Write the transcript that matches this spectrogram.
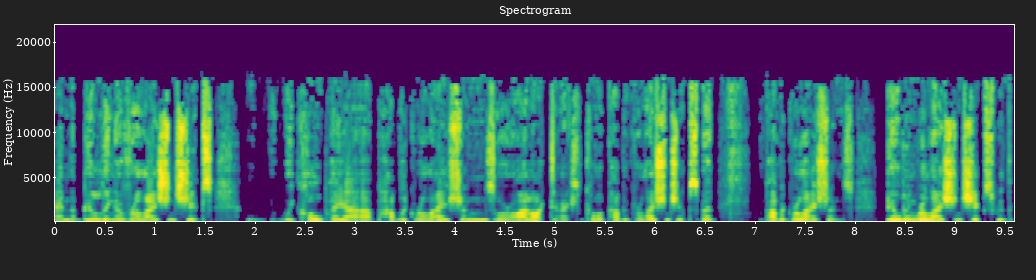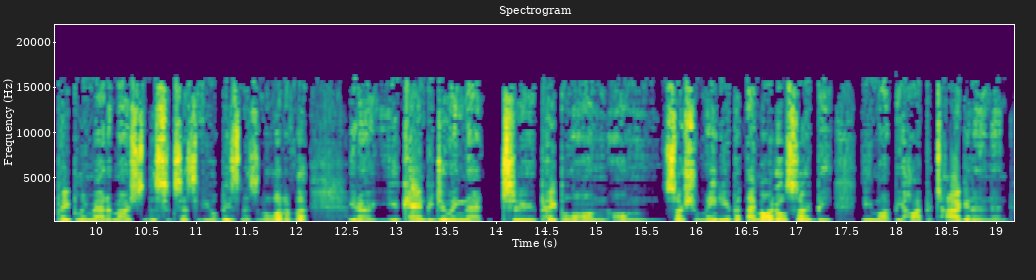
and the building of relationships. We call PR public relations, or I like to actually call it public relationships, but public relations, building relationships with the people who matter most to the success of your business. And a lot of the, you know, you can be doing that to people on, on social media, but they might also be, you might be hyper targeted and,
